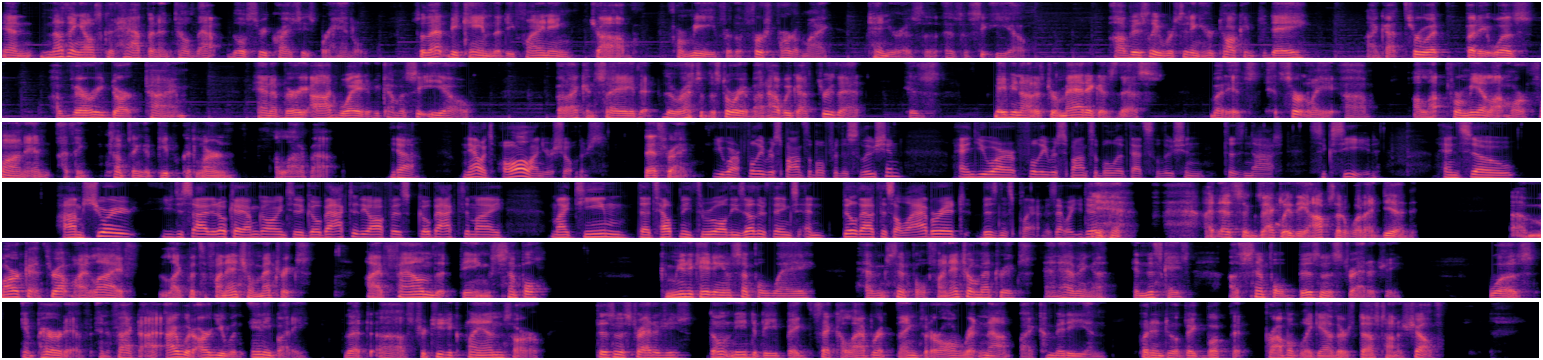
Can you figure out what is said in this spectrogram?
And nothing else could happen until that those three crises were handled. So that became the defining job for me for the first part of my tenure as the, as a CEO. Obviously, we're sitting here talking today. I got through it, but it was a very dark time and a very odd way to become a CEO. But I can say that the rest of the story about how we got through that is maybe not as dramatic as this, but it's it's certainly uh, a lot for me a lot more fun, and I think something that people could learn a lot about. Yeah. Now it's all on your shoulders. That's right. You are fully responsible for the solution, and you are fully responsible if that solution does not succeed. And so I'm sure you decided, okay, I'm going to go back to the office, go back to my my team that's helped me through all these other things and build out this elaborate business plan. Is that what you did? Yeah, I, that's exactly the opposite of what I did. Uh, Mark, throughout my life, like with the financial metrics, I've found that being simple, communicating in a simple way, having simple financial metrics, and having a, in this case, a simple business strategy was imperative. In fact, I, I would argue with anybody that uh, strategic plans or business strategies don't need to be big, thick, elaborate things that are all written out by committee and put into a big book that probably gathers dust on a shelf.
